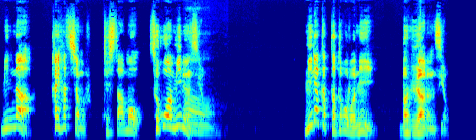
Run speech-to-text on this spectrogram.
みんな、開発者もテスターもそこは見るんですよ。見なかったところにバグがあるんですよ。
